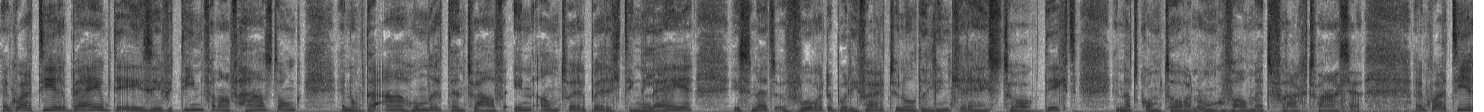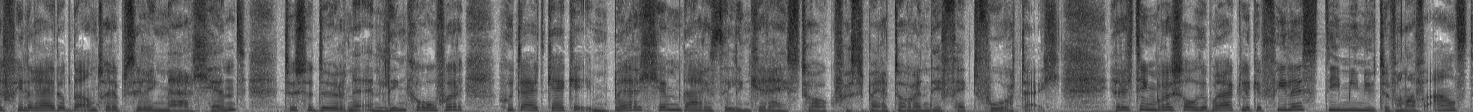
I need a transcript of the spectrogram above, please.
Een kwartier bij op de E17 vanaf Haasdonk. En op de A112 in Antwerpen richting Leijen is net voor de Boulevardtunnel de linkerrijstrook dicht. En dat komt door een ongeval met vrachtwagen. Een kwartier file rijden op de Antwerpse ring naar Gent. Tussen Deurne en Linkeroever. Goed uitkijken in Berchem. Daar is de linkerrijstrook versperd door een defect voertuig. Richting Brussel gebruikelijke files. 10 minuten vanaf Aalst.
